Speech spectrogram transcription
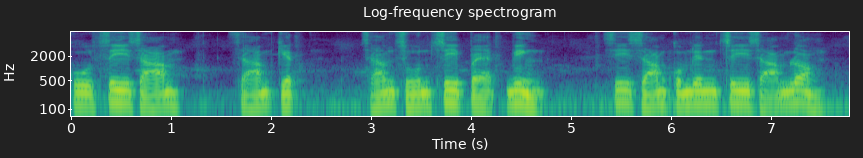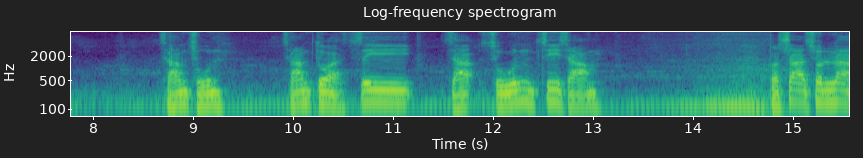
คู่สี่สามสามเก็ดสามศูนย์สี่แปดวิ่งสี่สามกลมเล่นสี่สามล่องสามศูนย์สามตัวสี่สะศูนย์สี่สามประชาชนเล่า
